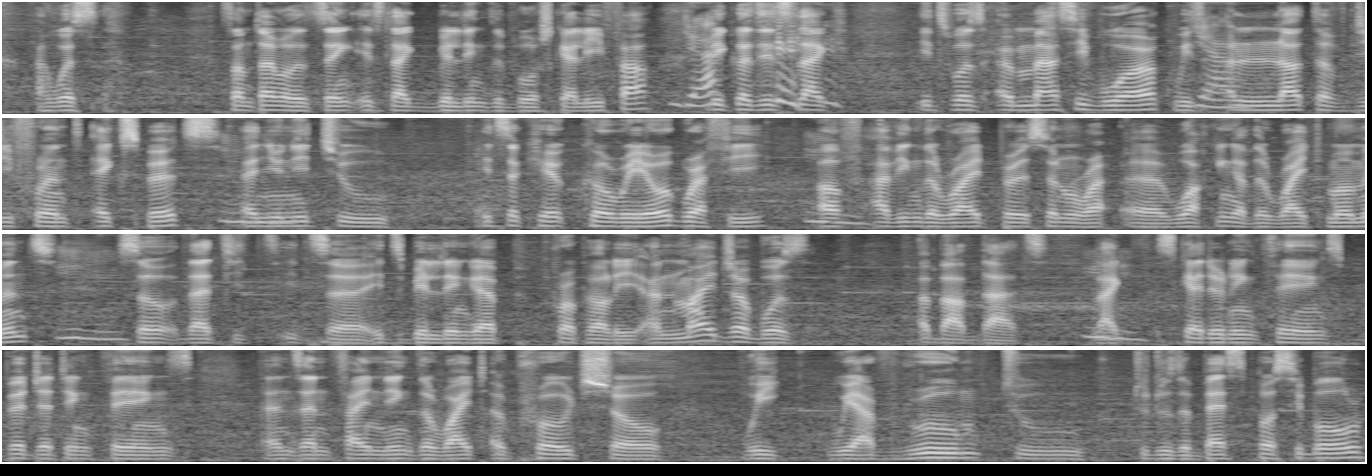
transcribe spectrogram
I was sometimes I was saying it's like building the Burj Khalifa Yeah. because it's like it was a massive work with Yeah. a lot of different experts, and you need to. It's a cho- choreography of having the right person uh, working at the right moment, so that it, it's uh, it's building up properly. And my job was about that, like scheduling things, budgeting things, and then finding the right approach. So we we have room to to do the best possible,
